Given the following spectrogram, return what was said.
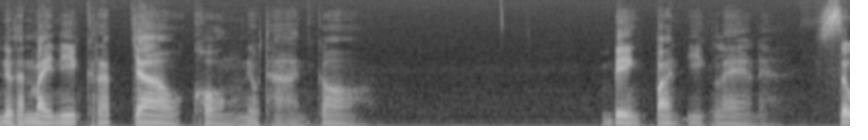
แนวทานใหม่นี้ครับเจ้าของแนวทานก็เบ่งปันอีกแล้วนะศู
